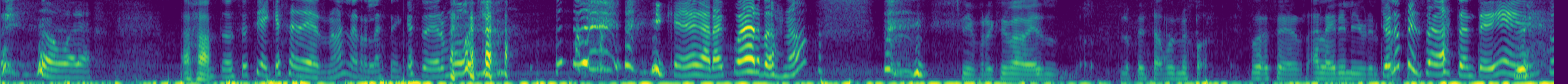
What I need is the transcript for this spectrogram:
Ahora. Ajá. Entonces sí hay que ceder, ¿no? En la relación hay que ceder mucho. hay que llegar a acuerdos, ¿no? sí, próxima vez lo pensamos mejor. Esto de ser al aire libre. Yo lo pensé bastante bien. ¿Tú?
